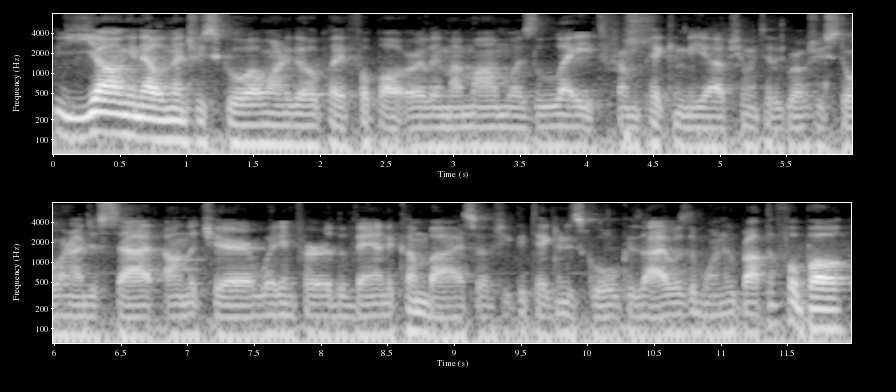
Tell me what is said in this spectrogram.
young in elementary school. I wanted to go play football early. My mom was late from picking me up. She went to the grocery store, and I just sat on the chair waiting for the van to come by so she could take me to school because I was the one who brought the football,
